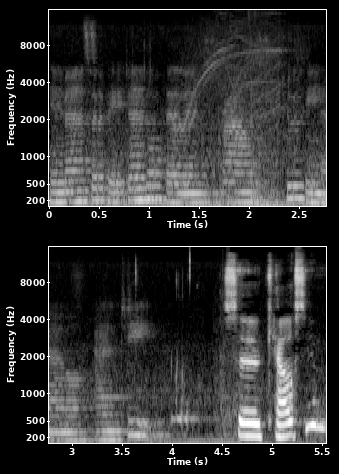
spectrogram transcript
emancipate dental fillings, crowns, tooth enamel, and teeth. So, calcium?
